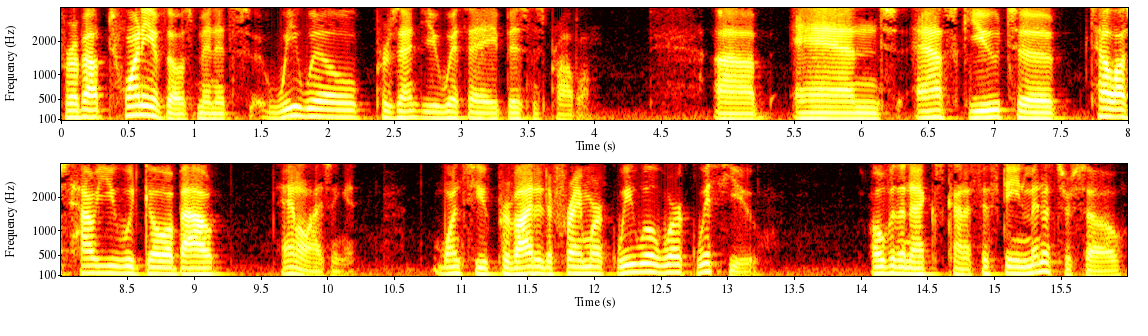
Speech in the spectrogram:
for about 20 of those minutes, we will present you with a business problem uh, and ask you to tell us how you would go about analyzing it once you've provided a framework, we will work with you over the next kind of 15 minutes or so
